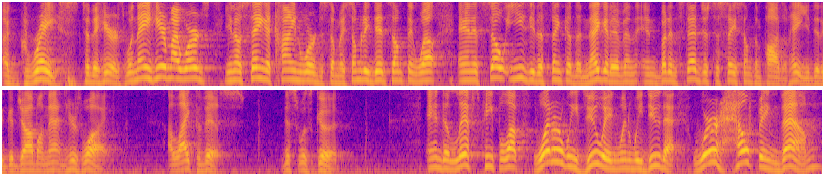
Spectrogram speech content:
a grace to the hearers. When they hear my words, you know, saying a kind word to somebody, somebody did something well, and it's so easy to think of the negative, and, and, but instead just to say something positive. Hey, you did a good job on that, and here's why. I liked this. This was good. And to lift people up. What are we doing when we do that? We're helping them.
